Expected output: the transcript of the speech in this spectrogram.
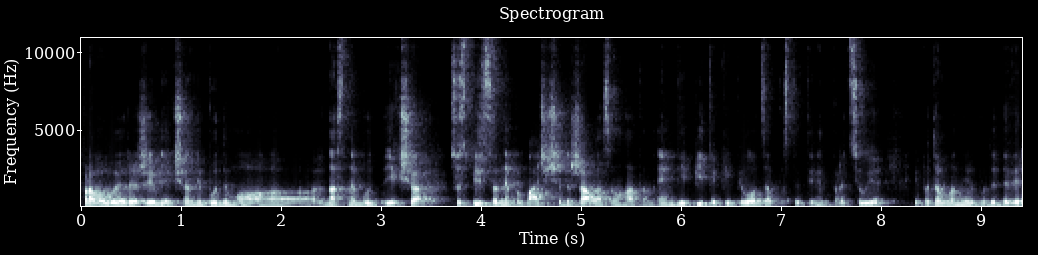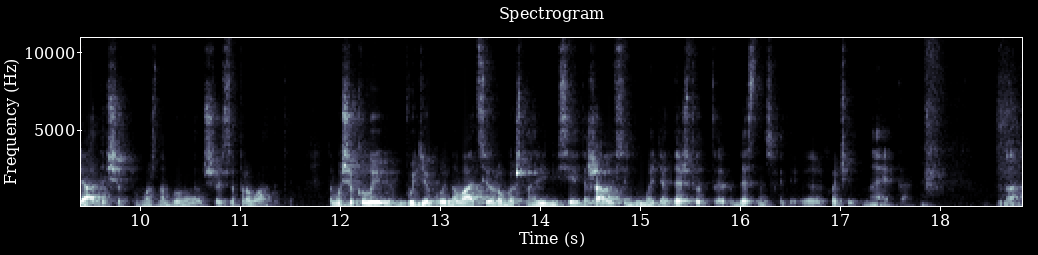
правовий режим, якщо не будемо нас не буде, якщо суспільство не побачить, що держава змогла там MVP, такий пілот запустити, він працює, і потім вони будуть довіряти, щоб можна було щось запровадити. Тому що коли будь-яку інновацію робиш на рівні всієї держави, всі думають, а де ж тут десь нас хочуть на це. Да.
